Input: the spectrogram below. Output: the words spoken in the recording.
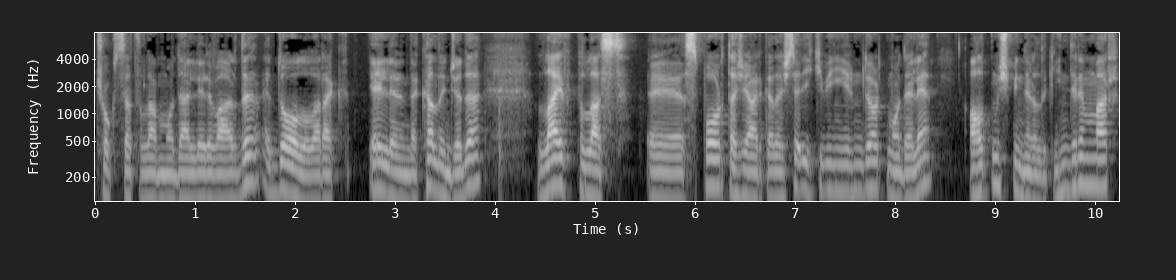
çok satılan modelleri vardı. E, doğal olarak ellerinde kalınca da Live Plus e, Sportaj'ı arkadaşlar 2024 modele 60 bin liralık indirim var.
